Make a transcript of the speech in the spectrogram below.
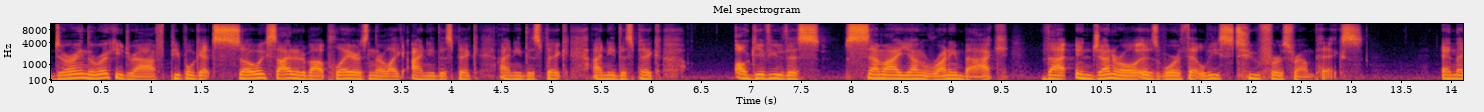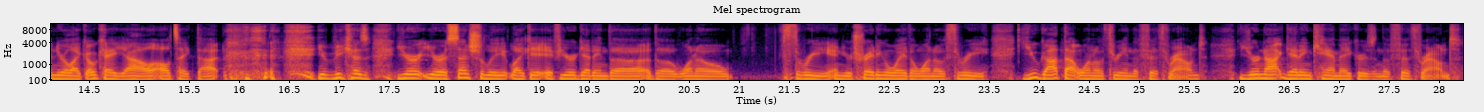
during the rookie draft, people get so excited about players and they're like, I need this pick, I need this pick, I need this pick. I'll give you this semi young running back that in general is worth at least two first round picks. And then you're like, okay, yeah, I'll, I'll take that, you, because you're you're essentially like if you're getting the the 103 and you're trading away the 103, you got that 103 in the fifth round. You're not getting Cam Akers in the fifth round.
